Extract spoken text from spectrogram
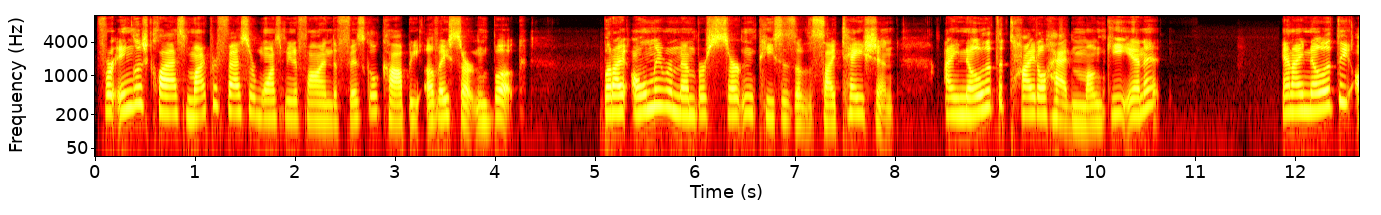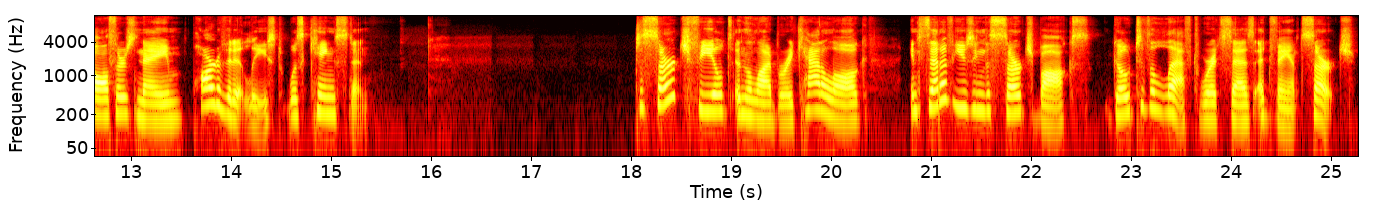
for English class, my professor wants me to find the physical copy of a certain book, but I only remember certain pieces of the citation. I know that the title had monkey in it, and I know that the author's name, part of it at least, was Kingston. To search fields in the library catalog, instead of using the search box, go to the left where it says Advanced Search.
